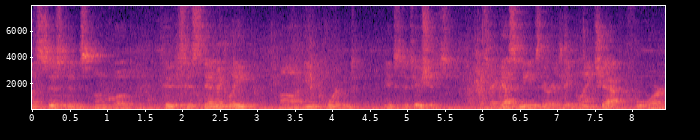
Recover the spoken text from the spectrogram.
assistance, unquote, to systemically uh, important institutions, which I guess means there is a blank check for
